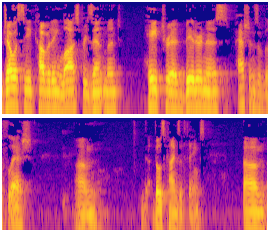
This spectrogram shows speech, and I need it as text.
jealousy, coveting, lust, resentment, hatred, bitterness, passions of the flesh, um, those kinds of things. Um,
